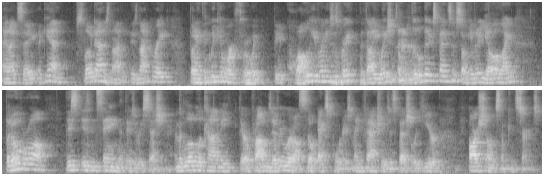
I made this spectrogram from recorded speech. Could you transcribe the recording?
and I'd say again, slowdown is not is not great, but I think we can work through it. The quality of earnings is great. The valuation's are a little bit expensive, so I'll give it a yellow light. But overall, this isn't saying that there's a recession. In the global economy, there are problems everywhere else, so exporters, manufacturers especially here, are showing some concerns.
